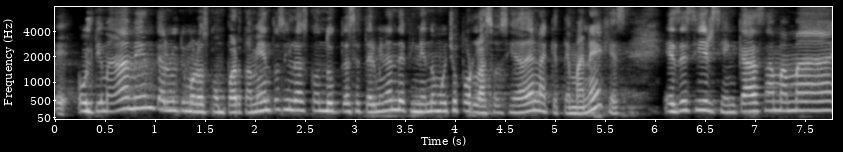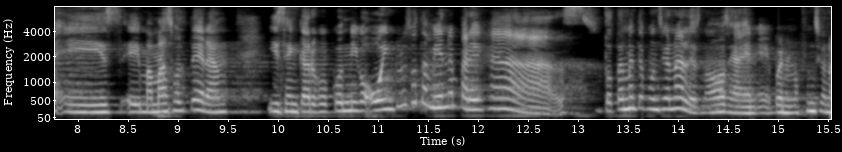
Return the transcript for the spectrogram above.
eh, últimamente, al último, los comportamientos y las conductas se terminan definiendo mucho por la sociedad en la que te manejes. Es decir, si en casa mamá es eh, mamá soltera y se encargó conmigo, o incluso también en parejas totalmente funcionales, ¿no? O sea, en, eh, bueno, no funcionales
